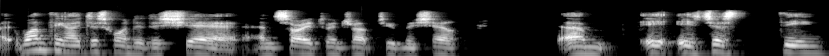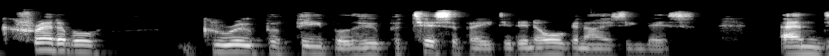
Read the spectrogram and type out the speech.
Uh, one thing I just wanted to share, and sorry to interrupt you, Michelle, um, is just the incredible group of people who participated in organizing this. And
